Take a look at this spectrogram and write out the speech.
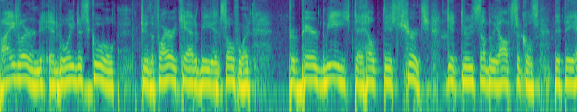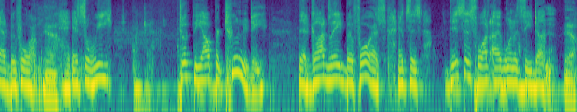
I learned in going to school to the fire academy and so forth prepared me to help this church get through some of the obstacles that they had before them. Yeah. And so we took the opportunity that God laid before us and says, This is what I want to see done. Yeah.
